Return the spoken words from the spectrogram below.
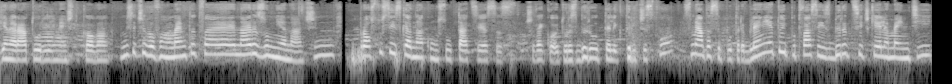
генератор или нещо такова. Мисля, че в момента това е най-разумният начин. Просто се иска една консултация с човек, който разбира от електричество. Смята се потреблението и по това се избират всички елементи.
